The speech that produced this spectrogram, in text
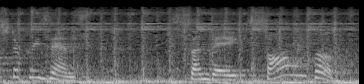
Yamashita presents Sunday Songbook.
